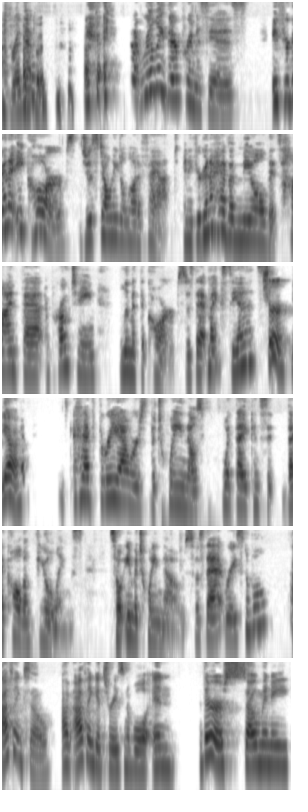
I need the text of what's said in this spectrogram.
I've read that okay. book. okay. But really, their premise is if you're going to eat carbs, just don't eat a lot of fat. And if you're going to have a meal that's high in fat and protein, limit the carbs. Does that make sense? Sure. Yeah. Have three hours between those, what they consider, they call them fuelings. So in between those. So is that reasonable? I think so. I, I think it's reasonable. And there are so many,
